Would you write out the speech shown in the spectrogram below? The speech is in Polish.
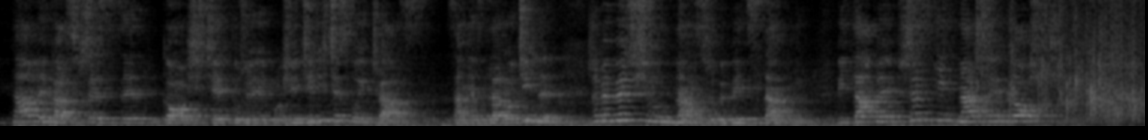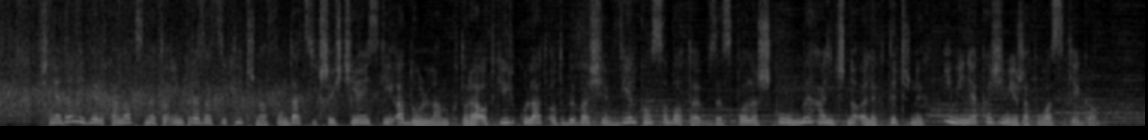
Witamy Was wszyscy goście, którzy poświęciliście swój czas zamiast dla rodziny, żeby być wśród nas, żeby być z nami. Witamy wszystkich naszych gości. Śniadanie wielkanocne to impreza cykliczna Fundacji Chrześcijańskiej Adullam, która od kilku lat odbywa się w Wielką Sobotę w Zespole Szkół Mechaniczno-Elektrycznych imienia Kazimierza Pułaskiego.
